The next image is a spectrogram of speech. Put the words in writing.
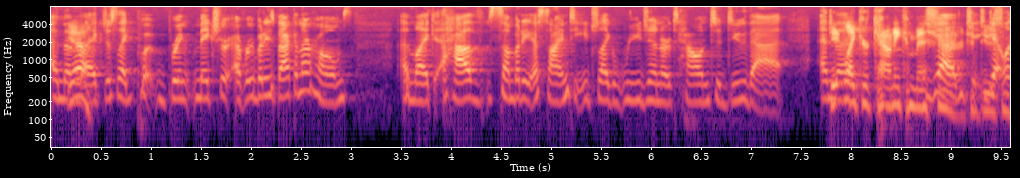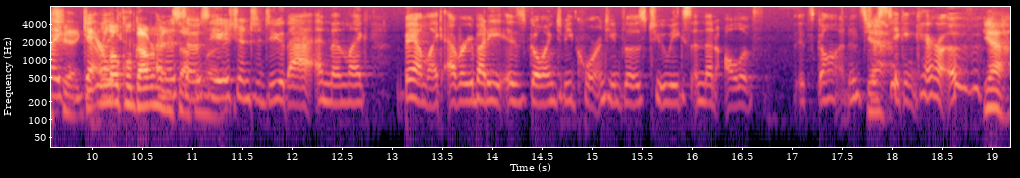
and then Yeah. like just like put bring make sure everybody's back in their homes, and like have somebody assigned to each like region or town to do that. And get then, like your county commissioner to do get, some like- shit get, your like, local government an association to do that, and then like bam, like everybody is going to be quarantined for those two weeks, and then all of it's gone. It's just taken care of. yeah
